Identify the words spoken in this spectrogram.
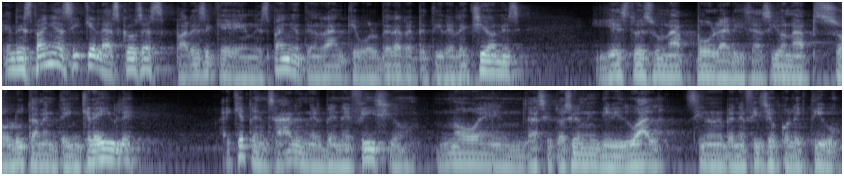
en España sí que las cosas parece que en España tendrán que volver a repetir elecciones y esto es una polarización absolutamente increíble hay que pensar en el beneficio, no en la situación individual, sino en el beneficio colectivo.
